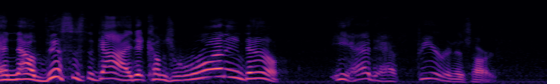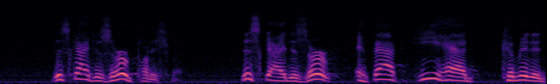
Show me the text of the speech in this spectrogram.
And now this is the guy that comes running down. He had to have fear in his heart. This guy deserved punishment. This guy deserved, in fact, he had committed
